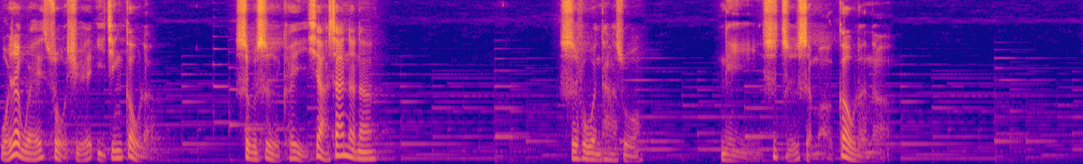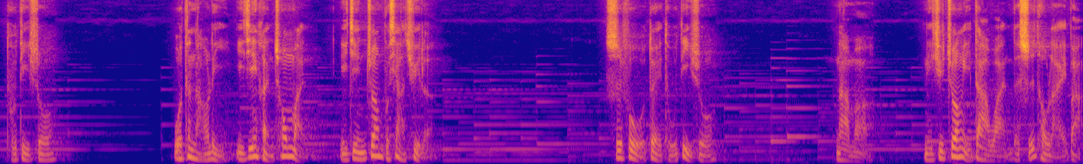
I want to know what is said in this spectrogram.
我认为所学已经够了，是不是可以下山了呢？”师傅问他说：“你是指什么够了呢？”徒弟说：“我的脑里已经很充满，已经装不下去了。”师傅对徒弟说：“那么，你去装一大碗的石头来吧。”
